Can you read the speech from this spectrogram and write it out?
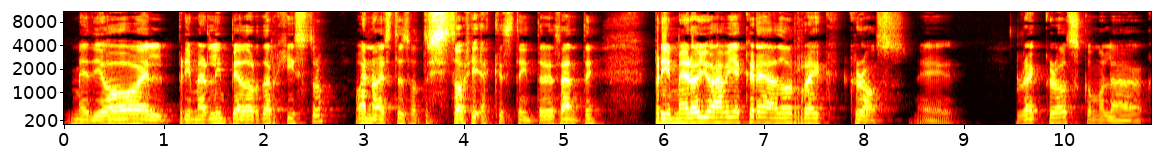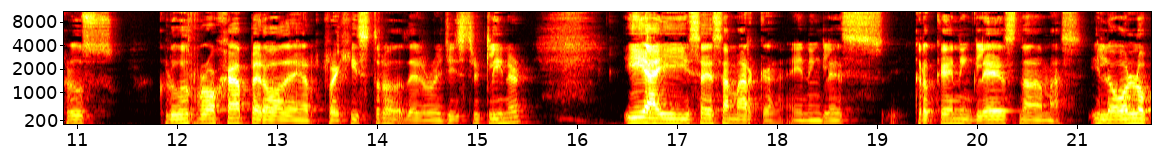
me dio el primer limpiador de registro. Bueno, esta es otra historia que está interesante. Primero yo había creado Rec Cross. Eh, Rec Cross como la cruz, cruz roja, pero de registro, de Registry Cleaner. Y ahí hice esa marca en inglés. Creo que en inglés nada más. Y luego lo,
